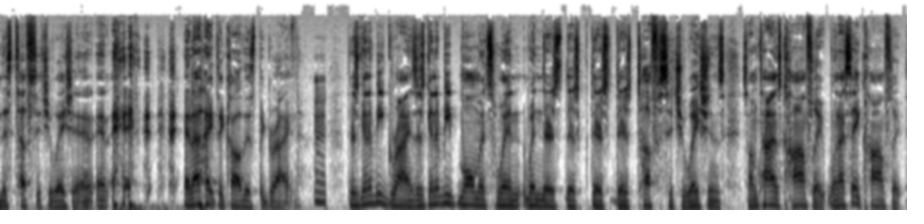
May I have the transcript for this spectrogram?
this tough situation, and and, and I like to call this the grind. Mm. There's going to be grinds. There's going to be moments when when there's there's there's there's tough situations. Sometimes conflict. When I say conflict,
